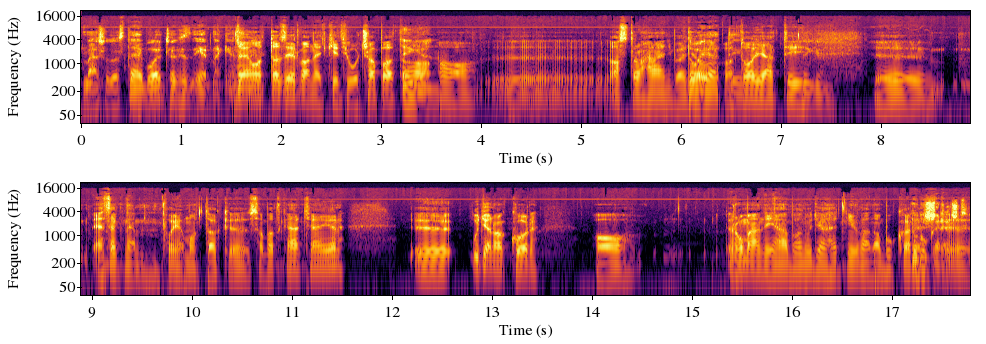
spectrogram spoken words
másodosztályból, csak ez érdekes. De ott azért van egy-két jó csapat, a, a, a Astrahány, vagy Toljati. a, a Toljati. Igen. Ezek nem folyamodtak szabadkártyáért. Ugyanakkor a Romániában ugye hát nyilván a Bukarest, a Bukarest.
